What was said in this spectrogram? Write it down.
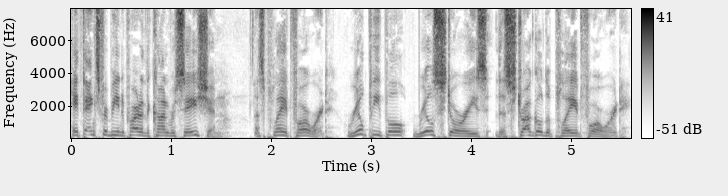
Hey, thanks for being a part of the conversation. Let's play it forward. Real people, real stories, the struggle to play it forward.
